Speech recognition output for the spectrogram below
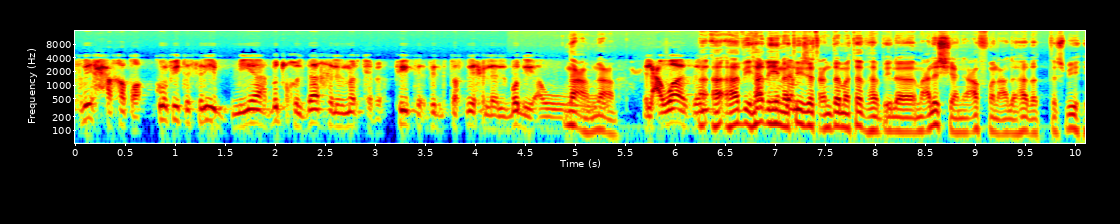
تصريحها خطأ. بيكون في تسريب مياه بدخل داخل المركبة. في في تصريح البودي أو نعم نعم. العوازل هذه هذه نتيجة عندما تذهب إلى معلش يعني عفوا على هذا التشبيه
